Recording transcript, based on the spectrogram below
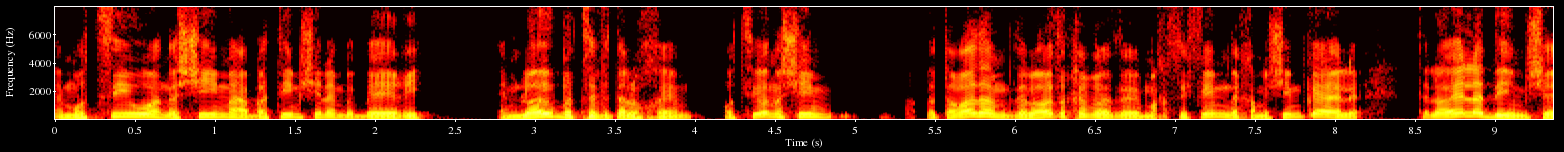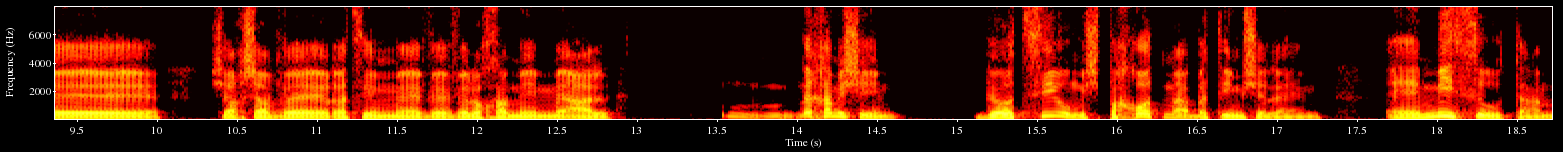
הם הוציאו אנשים מהבתים שלהם בבארי. הם לא היו בצוות הלוחם, הוציאו אנשים אתה רואה אותם, זה לא איזה חבר'ה, זה מחשיפים בני 50 כאלה. זה לא ילדים ש... שעכשיו אה, רצים אה, ו... ולוחמים מעל. בני 50. והוציאו משפחות מהבתים שלהם, העמיסו אותם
